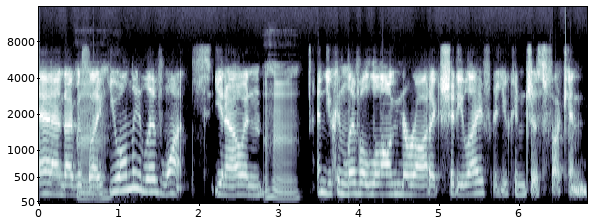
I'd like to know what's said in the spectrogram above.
And I was Mm. like, you only live once, you know, and hmm and you can live a long, neurotic, shitty life, or you can just fucking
